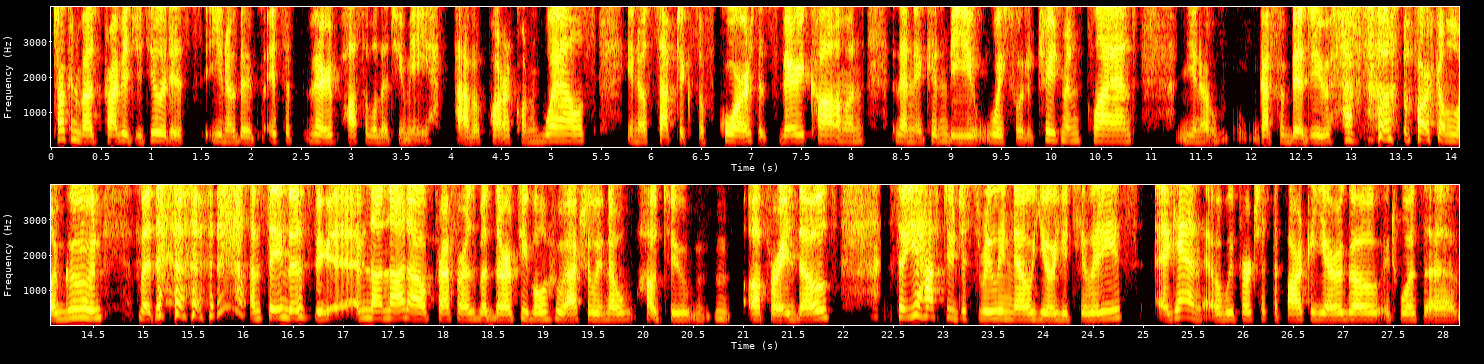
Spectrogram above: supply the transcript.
Talking about private utilities, you know, the, it's very possible that you may have a park on wells, you know, septics, of course, it's very common. Then it can be wastewater treatment plant you know, God forbid you have a park on lagoon. But I'm saying this because not not our preference, but there are people who actually know how to operate those. So you have to just really know your utilities. Again, uh, we purchased the park a year ago. It was a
